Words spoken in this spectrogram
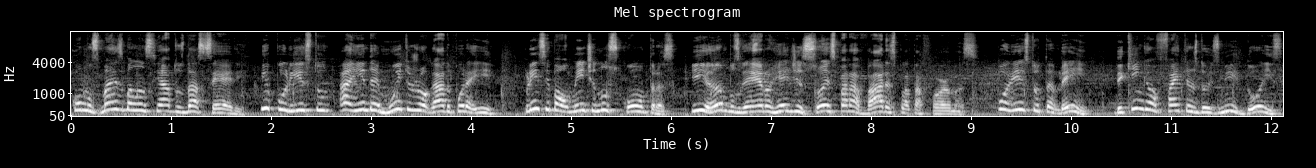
como os mais balanceados da série, e por isto ainda é muito jogado por aí, principalmente nos contras, e ambos ganharam reedições para várias plataformas. Por isto também, The King of Fighters 2002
